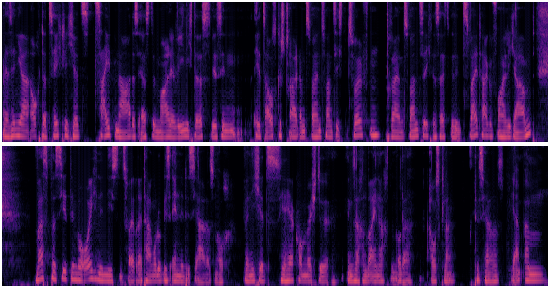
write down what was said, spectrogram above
Wir sind ja auch tatsächlich jetzt zeitnah, das erste Mal erwähne ich das. Wir sind jetzt ausgestrahlt am 22.12.23. Das heißt, wir sind zwei Tage vor Heiligabend. Was passiert denn bei euch in den nächsten zwei, drei Tagen oder bis Ende des Jahres noch? Wenn ich jetzt hierher kommen möchte in Sachen Weihnachten oder Ausklang des Jahres? Ja, am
